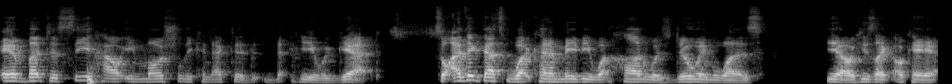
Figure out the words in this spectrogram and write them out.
and but to see how emotionally connected that he would get, so I think that's what kind of maybe what Han was doing was you know, he's like, okay,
